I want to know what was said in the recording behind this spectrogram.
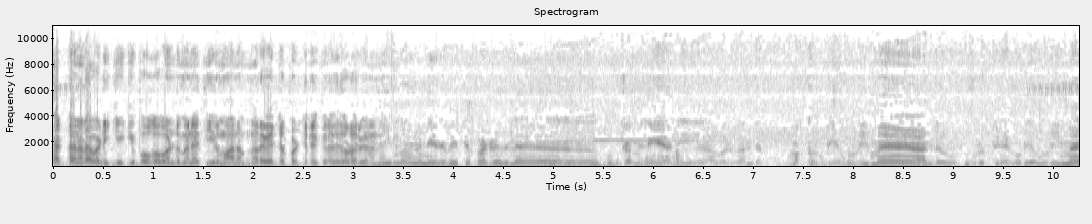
சட்ட நடவடிக்கைக்கு போக வேண்டும் என தீர்மானம் நிறைவேற்றப்பட்டிருக்கிறது. தொடர்பில்? தீர்மானம் நிறைவேற்றப்படுறதுல குற்றமில்லை அது அவர் அந்த மக்களுடைய உரிமை அந்த உறுப்பினருடைய உரிமை.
